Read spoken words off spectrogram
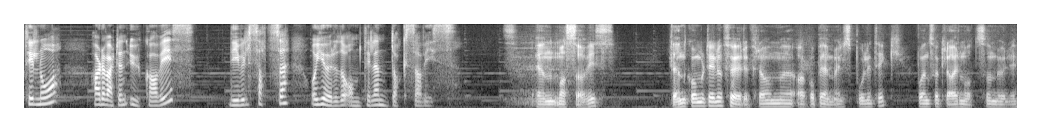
Til nå har det vært en ukeavis. De vil satse og gjøre det om til en dagsavis. En masseavis den kommer til å føre fram AKP-MLs politikk på en så klar måte som mulig.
